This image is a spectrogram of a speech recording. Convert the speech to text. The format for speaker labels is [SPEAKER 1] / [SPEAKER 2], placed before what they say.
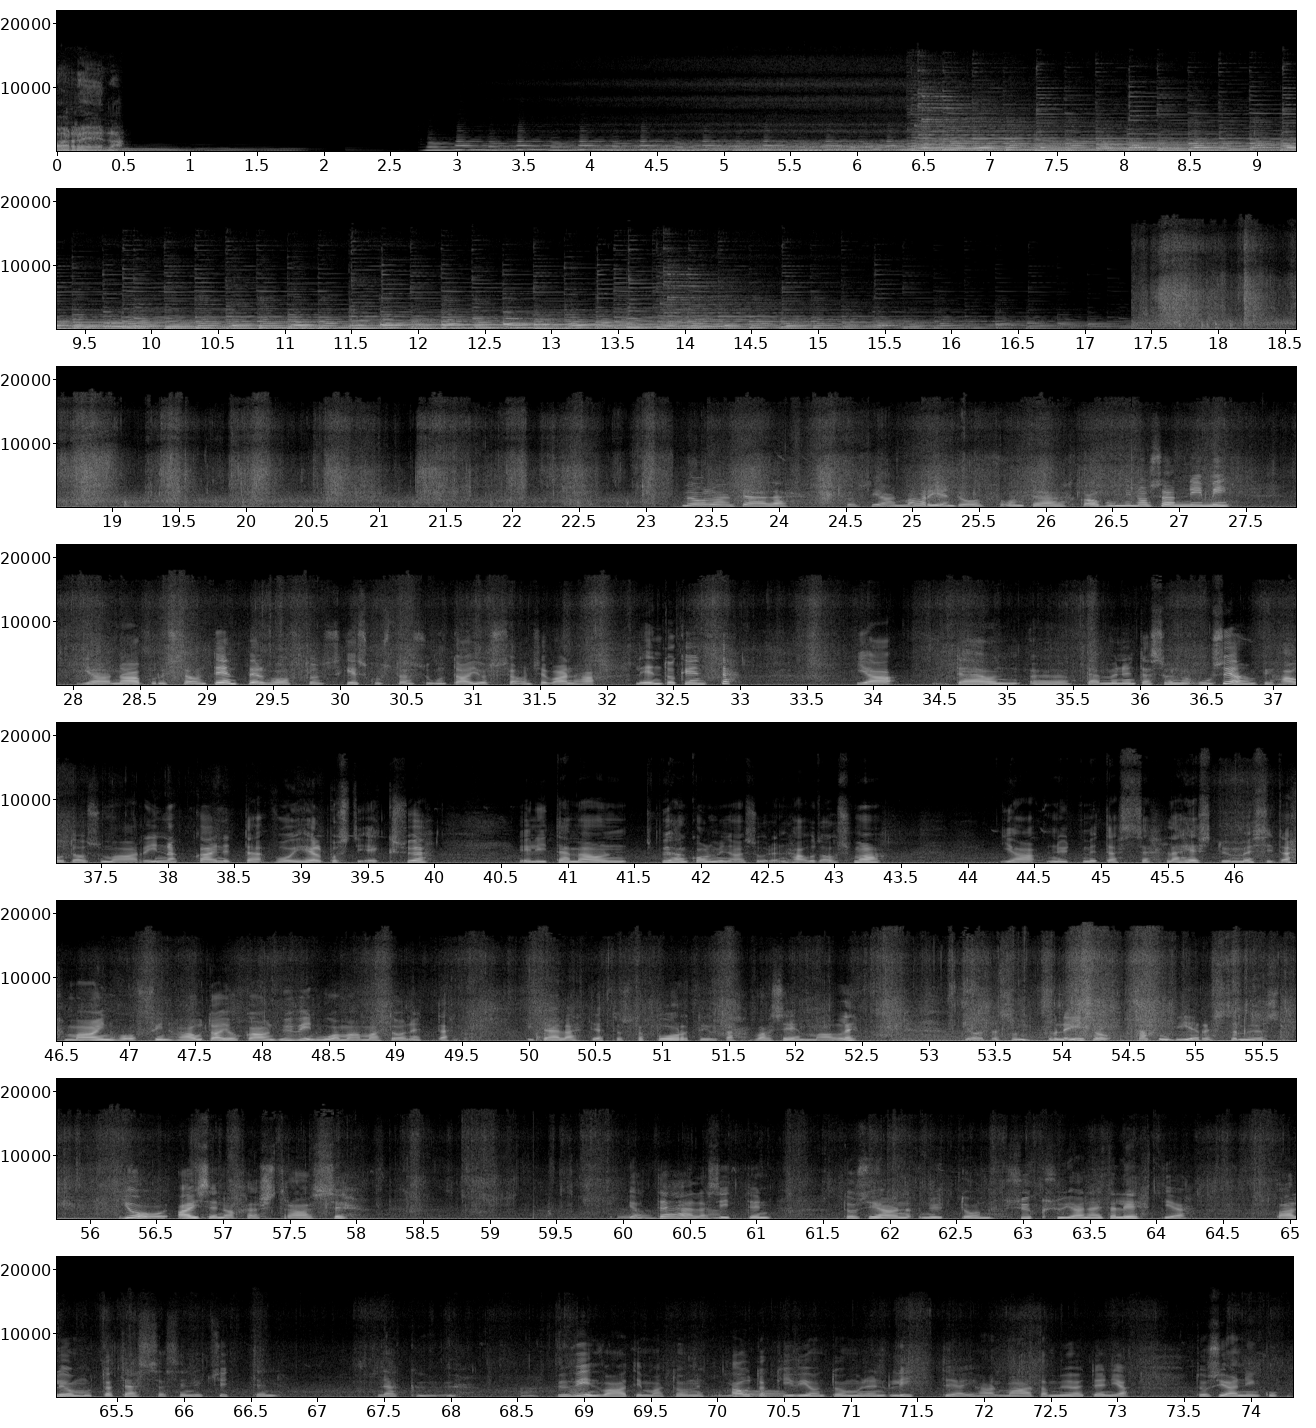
[SPEAKER 1] Areena.
[SPEAKER 2] Me ollaan täällä tosiaan Mariendorf on tämä kaupunginosan nimi ja naapurissa on Tempelhof keskustan suuntaan, jossa on se vanha lentokenttä. Ja tämä on tämmöinen, tässä on useampi hautausmaa rinnakkain, että voi helposti eksyä. Eli tämä on Pyhän kolminaisuuden hautausmaa. Ja nyt me tässä lähestymme sitä Meinhofin hautaa, joka on hyvin huomaamaton, että pitää lähteä tuosta portilta vasemmalle.
[SPEAKER 3] Joo, tässä on tämmöinen iso katu vieressä myös.
[SPEAKER 2] Joo, Eisenacherstrasse. Ja täällä ja. sitten tosiaan nyt on syksy ja näitä lehtiä paljon, mutta tässä se nyt sitten näkyy. Hyvin vaatimaton. Hautakivi on tuommoinen litteä ihan maata myöten ja tosiaan niin kuin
